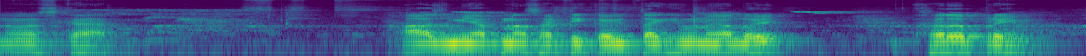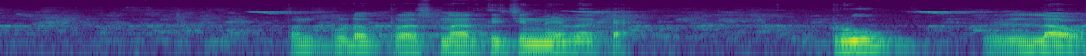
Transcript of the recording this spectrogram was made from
नमस्कार. आज मी आपणासाठी कविता घेऊन आलो आहे खरं प्रेम. पण पुढं प्रश्नार्थी चिन्ह आहे बरं काय ट्रू लव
